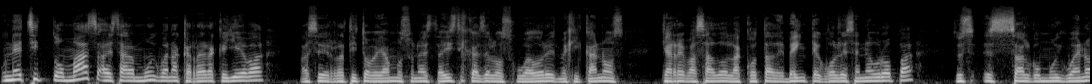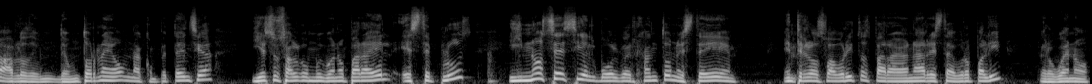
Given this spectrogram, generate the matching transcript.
un éxito más a esa muy buena carrera que lleva. Hace ratito veíamos una estadística, es de los jugadores mexicanos que ha rebasado la cota de 20 goles en Europa. Entonces es algo muy bueno, hablo de un, de un torneo, una competencia, y eso es algo muy bueno para él, este plus. Y no sé si el Wolverhampton esté entre los favoritos para ganar esta Europa League, pero bueno,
